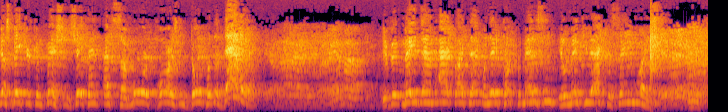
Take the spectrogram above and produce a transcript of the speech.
Just make your confession, shake hands. That's some more poison dope of the devil. Amen. If it made them act like that when they took the medicine, it'll make you act the same way. Amen.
